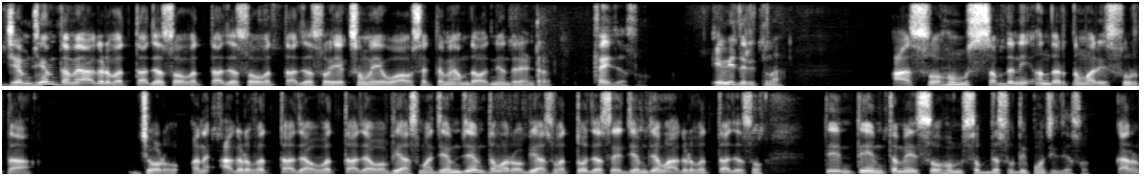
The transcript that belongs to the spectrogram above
જેમ જેમ તમે આગળ વધતા જશો વધતા જશો વધતા જશો, એક સમય એવો આવશે કે તમે અમદાવાદની અંદર એન્ટર થઈ જશો. એવી જ રીતના આ સોહમ શબ્દની અંદર તમારી સુરતા જોડો અને આગળ વધતા જાઓ વધતા જાઓ અભ્યાસમાં. જેમ જેમ તમારો અભ્યાસ વધતો જશે, જેમ જેમ આગળ વધતા જશો, તેમ તેમ તમે સોહમ શબ્દ સુધી પહોંચી જશો. કારણ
